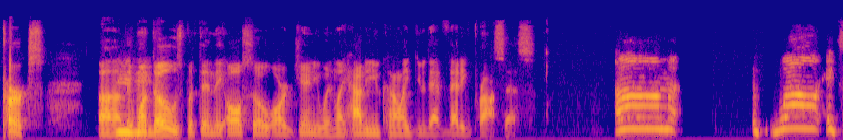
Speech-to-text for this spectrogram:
perks uh mm-hmm. they want mm-hmm. those but then they also are genuine like how do you kind of like do that vetting process um well it's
